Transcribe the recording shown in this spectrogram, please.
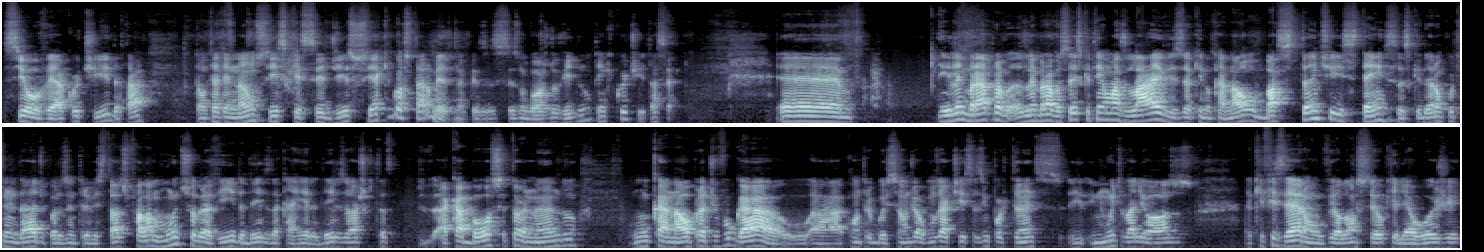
se houver a curtida, tá? Então tentem não se esquecer disso, se é que gostaram mesmo, né? Porque às vezes vocês não gostam do vídeo, não tem que curtir, tá certo? É... E lembrar para lembrar vocês que tem umas lives aqui no canal bastante extensas que deram oportunidade para os entrevistados falar muito sobre a vida deles, da carreira deles. Eu acho que tá, acabou se tornando um canal para divulgar a contribuição de alguns artistas importantes e muito valiosos que fizeram o violão seu que ele é hoje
